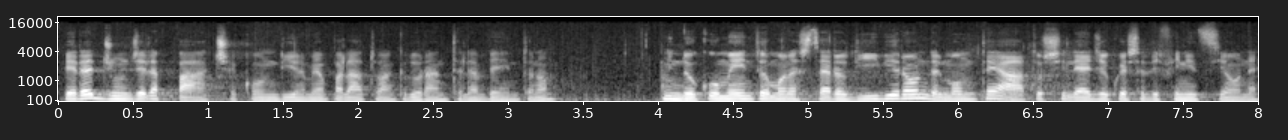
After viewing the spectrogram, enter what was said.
per raggiungere la pace con Dio, ne abbiamo parlato anche durante l'avvento. No? In documento del monastero di Iviron del Monte Ato si legge questa definizione.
